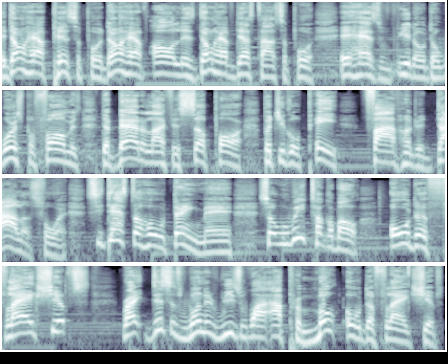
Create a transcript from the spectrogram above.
it don't have pen support, don't have all this, don't have desktop support. It has you know the worst performance. The battery life is subpar, but you go pay five hundred dollars for it. See, that's the whole thing, man. So when we talk about older flagships right? This is one of the reasons why I promote older flagships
